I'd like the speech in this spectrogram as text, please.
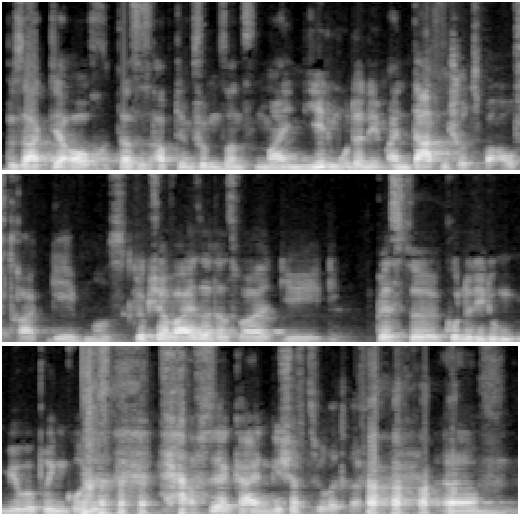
besagt ja auch, dass es ab dem 25. Mai in jedem Unternehmen einen Datenschutzbeauftragten geben muss. Glücklicherweise, das war die, die beste Kunde, die du mir überbringen konntest, darfst ja keinen Geschäftsführer treffen. ähm,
